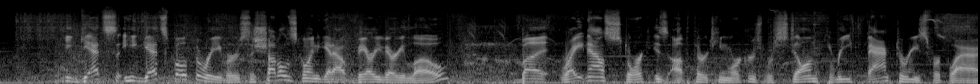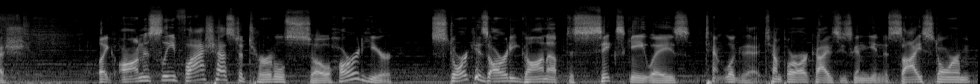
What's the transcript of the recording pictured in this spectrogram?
He gets he gets both the Reavers. The shuttle is going to get out very, very low. But right now, Stork is up 13 workers. We're still on three factories for Flash. Like, honestly, Flash has to turtle so hard here. Stork has already gone up to six gateways. Temp look at that. Templar Archives, he's going to get into Psy Storm.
